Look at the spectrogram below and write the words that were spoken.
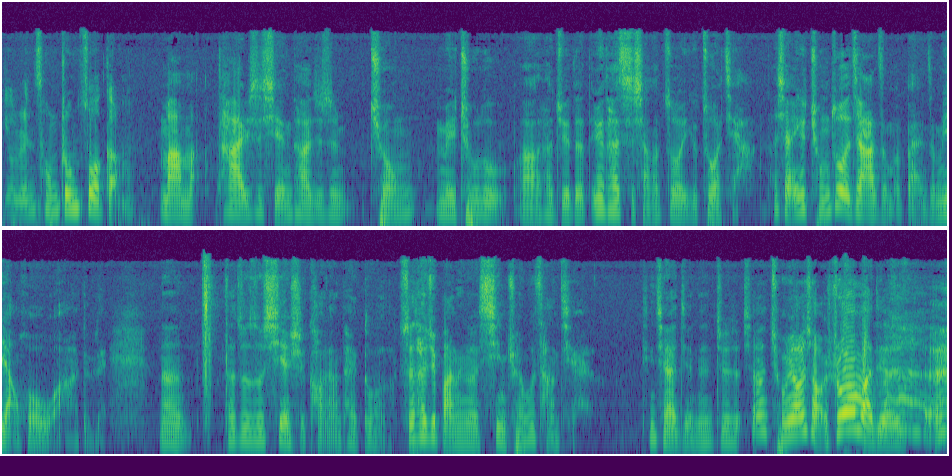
有人从中作梗，妈妈，她还是嫌他就是穷没出路啊，他觉得，因为他是想要做一个作家，他想一个穷作家怎么办？怎么养活我啊？对不对？那 他就是现实考量太多了，所以他就把那个信全部藏起来了。听起来简直就是像琼瑶小说嘛，简直。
